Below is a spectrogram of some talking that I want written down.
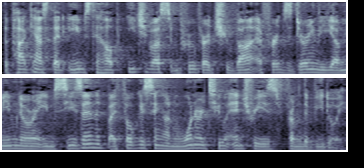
the podcast that aims to help each of us improve our tshuva efforts during the Yamim Noraim season by focusing on one or two entries from the Viduy.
